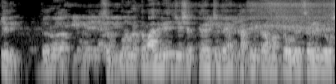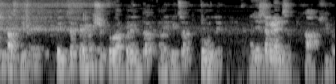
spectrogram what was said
केलेली तर संपूर्ण रक्कम आलेली आहे. जे शेतकऱ्यांची बँक खाते क्रमांक वगैरे सगळे व्यवस्थित असतील त्यांचं पेमेंट शुक्रवारपर्यंत रब्बीचं होऊन जाईल. म्हणजे सगळ्यांचं? हां शंभर.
